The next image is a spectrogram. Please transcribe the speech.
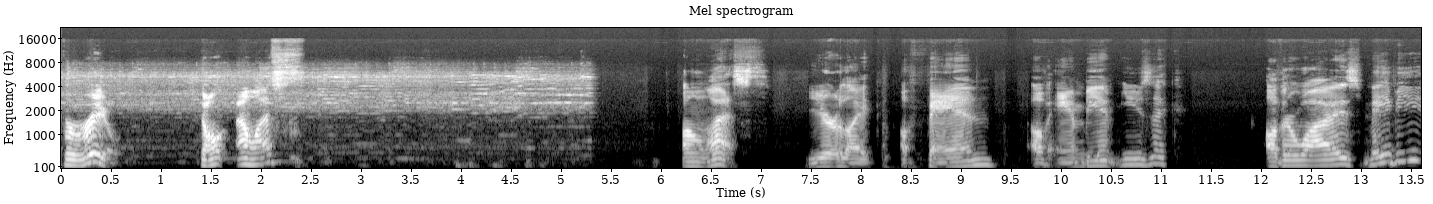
For real. Don't, unless, unless you're like a fan of ambient music. Otherwise, maybe,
